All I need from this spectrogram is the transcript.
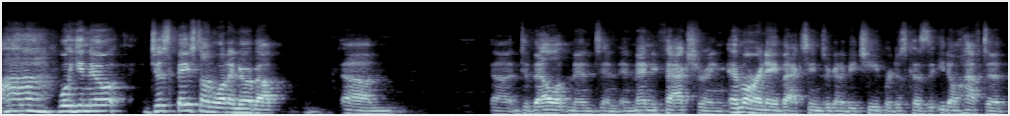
Uh, well, you know, just based on what I know about um, uh, development and, and, manufacturing, mRNA vaccines are going to be cheaper just because you don't have to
